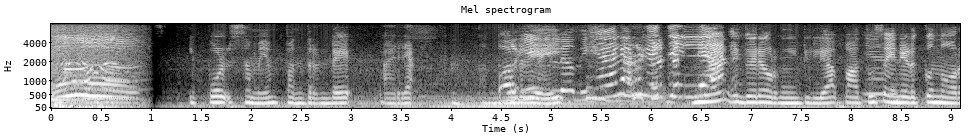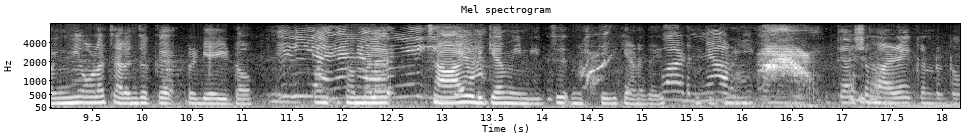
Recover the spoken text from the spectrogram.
ഓ. ഇപ്പോൾ സമയം പന്ത്രണ്ട് അര. ഞാൻ ഇതുവരെ ഉറങ്ങിയിട്ടില്ല. പാത്തൂസ് അതിന്റെ ഇടക്കൊന്ന് ഉറങ്ങി ഓളെ ചലഞ്ചൊക്കെ റെഡി ആയിട്ടോ അപ്പം നമ്മൾ ചായ കുടിക്കാൻ വേണ്ടിയിട്ട് നിർത്തിയിരിക്കുകയാണ് ഗൈസ് അത്യാവശ്യം മഴയൊക്കെ ഉണ്ട് കേട്ടോ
